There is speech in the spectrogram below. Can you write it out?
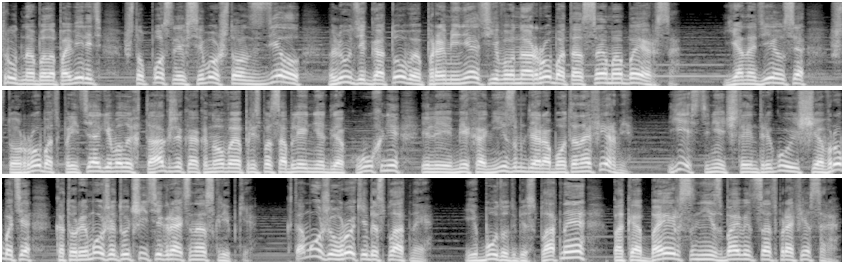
Трудно было поверить, что после всего, что он сделал, люди готовы променять его на робота Сэма Бэйрса. Я надеялся, что робот притягивал их так же, как новое приспособление для кухни или механизм для работы на ферме. Есть нечто интригующее в роботе, который может учить играть на скрипке. К тому же уроки бесплатные. И будут бесплатные, пока Бэйрс не избавится от профессора.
